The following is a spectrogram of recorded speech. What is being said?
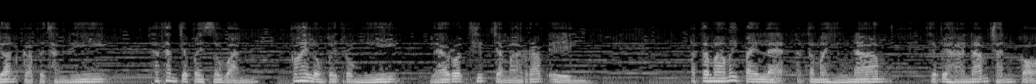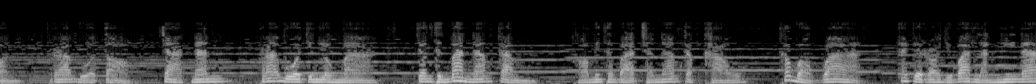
ย้อนกลับไปทางนี้ ถ้าท่านจะไปสวรรค์ ก็ให้ลงไปตรงนี้ แล้วรถทิพย์จะมารับเองอาตมาไม่ไปแหละอาตมาหิวน้ำจะไปหาน้ำฉันก่อน พระบัวตอบจากนั้นพระบัวจึงลงมา จนถึงบ้านน้ำกำขอมิถบาทฉันน้ำกับเขา เขาบอกว่าให้ไปรออยู่บ้านหลังนี้นะ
